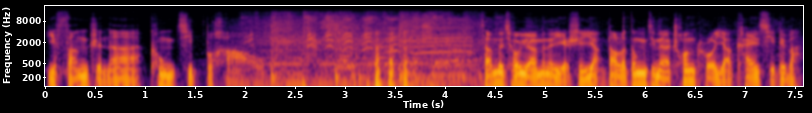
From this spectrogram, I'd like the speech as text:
以防止呢空气不好。咱们的球员们呢也是一样，到了冬季呢窗口也要开启，对吧？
